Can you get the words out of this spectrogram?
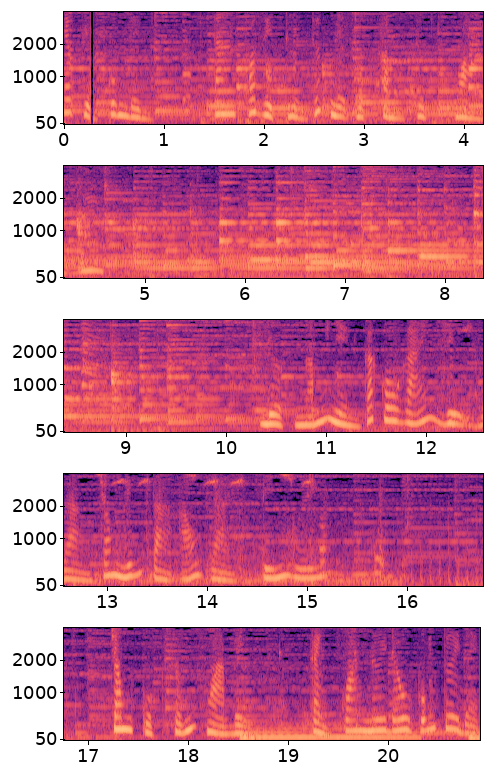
theo kiểu cung đình. Ta có dịp thưởng thức nghệ thuật ẩm thực hoàng gia. Được ngắm nhìn các cô gái dịu dàng trong những tà áo dài tím Huế. Trong cuộc sống hòa bình, cảnh quan nơi đâu cũng tươi đẹp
